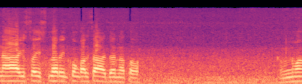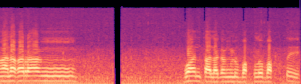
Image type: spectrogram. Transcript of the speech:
na ayos-ayos na rin tong kalsada na to. Ang mga nakaraang buwan talagang lubak-lubak to eh.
